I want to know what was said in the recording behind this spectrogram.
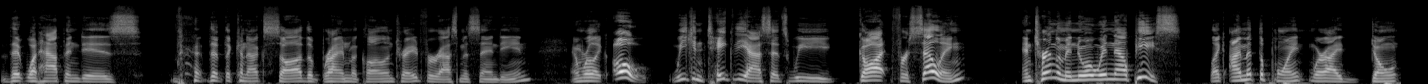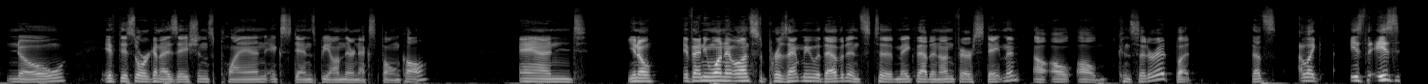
that what happened is that the Canucks saw the Brian MacLellan trade for Rasmus Sandin and we're like, oh, we can take the assets we got for selling and turn them into a win now piece. Like I'm at the point where I don't know if this organization's plan extends beyond their next phone call. And, you know, if anyone wants to present me with evidence to make that an unfair statement, I'll I'll, I'll consider it. But that's like is is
